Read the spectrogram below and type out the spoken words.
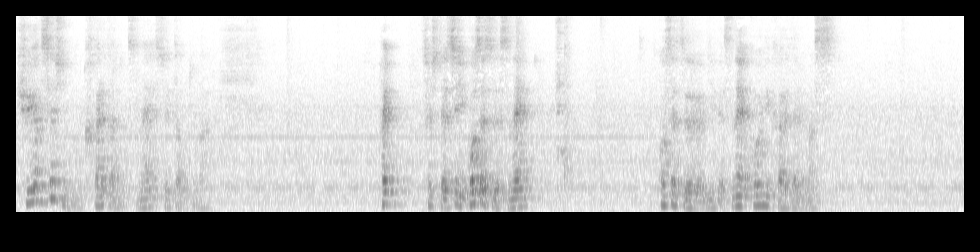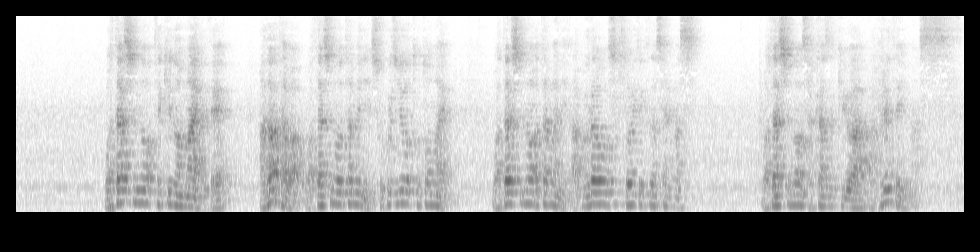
旧約聖書にも書かれてありますねそういったことが。はい。そして次5節ですね。5節にですねこういうふうに書かれてあります。私の敵の前であなたは私のために食事を整え私の頭に油を注いでくださいます。私の杯は溢れています。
